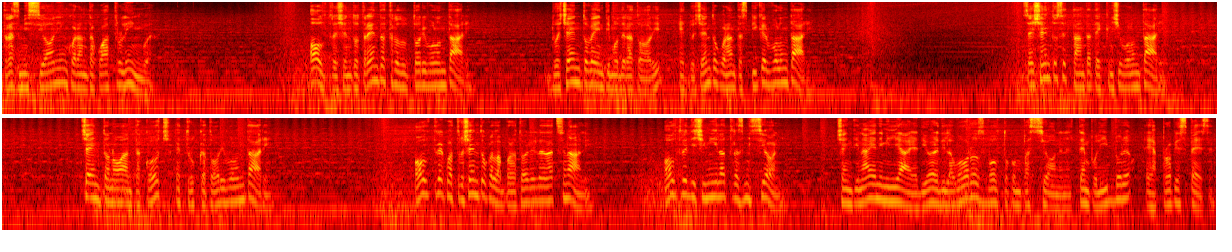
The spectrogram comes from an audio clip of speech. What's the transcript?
Trasmissioni in 44 lingue. Oltre 130 traduttori volontari. 220 moderatori e 240 speaker volontari. 670 tecnici volontari. 190 coach e truccatori volontari. Oltre 400 collaboratori redazionali Oltre 10.000 trasmissioni, centinaia di migliaia di ore di lavoro svolto con passione nel tempo libero e a proprie spese.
